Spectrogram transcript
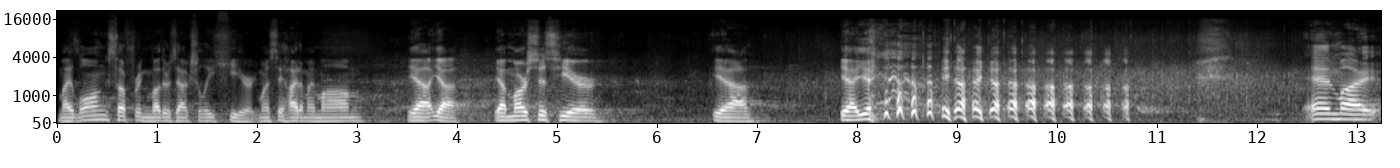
My long suffering mother's actually here. You want to say hi to my mom? Yeah, yeah. Yeah, Marcia's here. Yeah. Yeah, yeah. yeah, yeah. and my,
